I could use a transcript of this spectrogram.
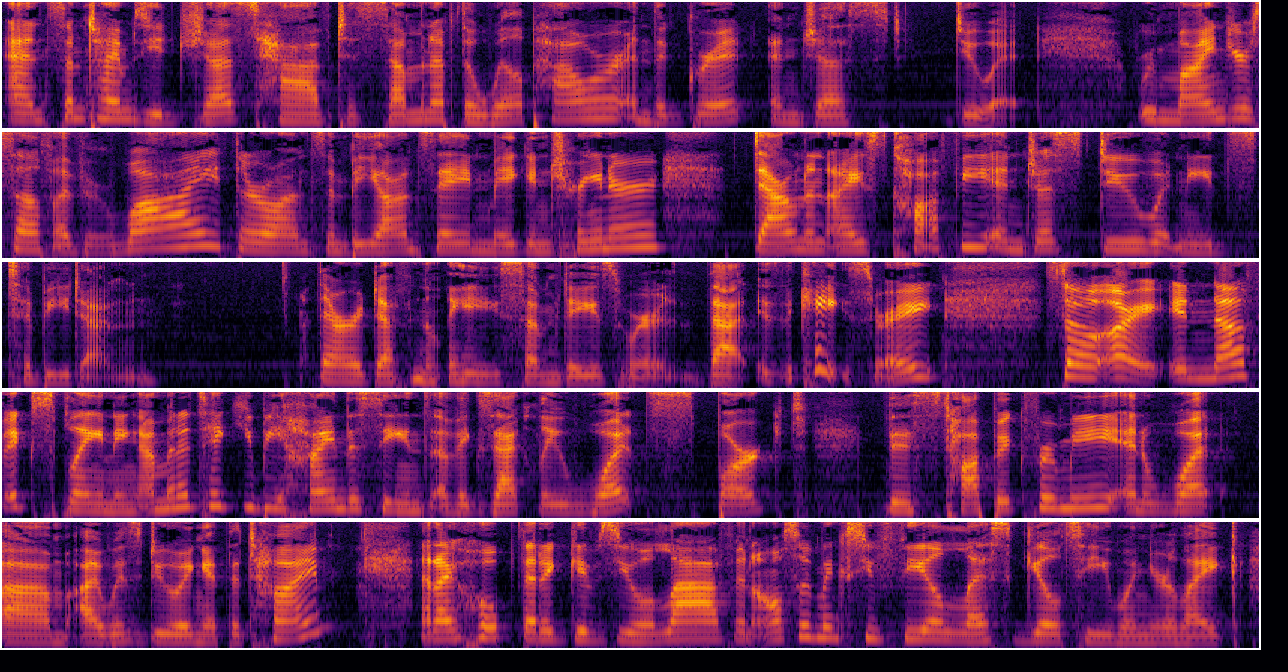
And sometimes you just have to summon up the willpower and the grit and just do it. Remind yourself of your why, throw on some Beyonce and Meghan Trainor, down an iced coffee, and just do what needs to be done there are definitely some days where that is the case, right? So, all right, enough explaining. I'm going to take you behind the scenes of exactly what sparked this topic for me and what um, I was doing at the time. And I hope that it gives you a laugh and also makes you feel less guilty when you're like,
